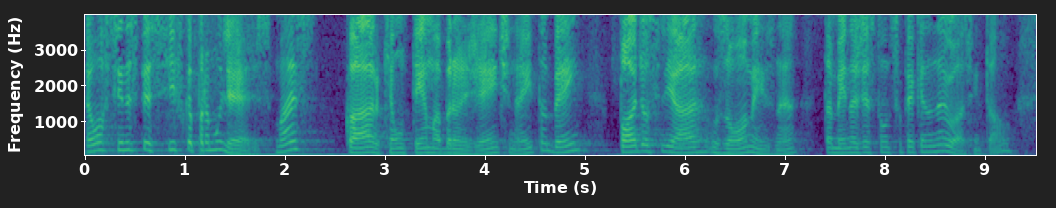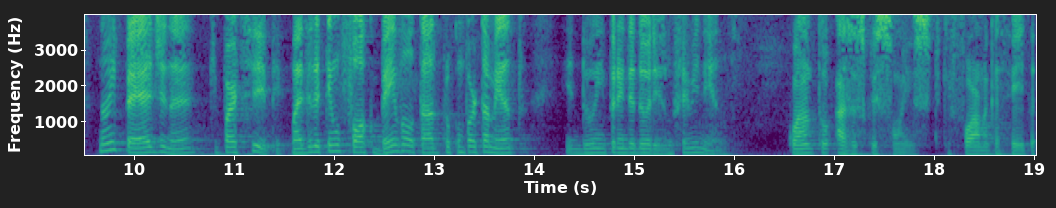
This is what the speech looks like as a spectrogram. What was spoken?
É uma oficina específica para mulheres, mas claro que é um tema abrangente, né? E também pode auxiliar os homens, né? Também na gestão do seu pequeno negócio. Então, não impede, né, que participe, mas ele tem um foco bem voltado para o comportamento do empreendedorismo feminino. Quanto às inscrições, de que forma que é feita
